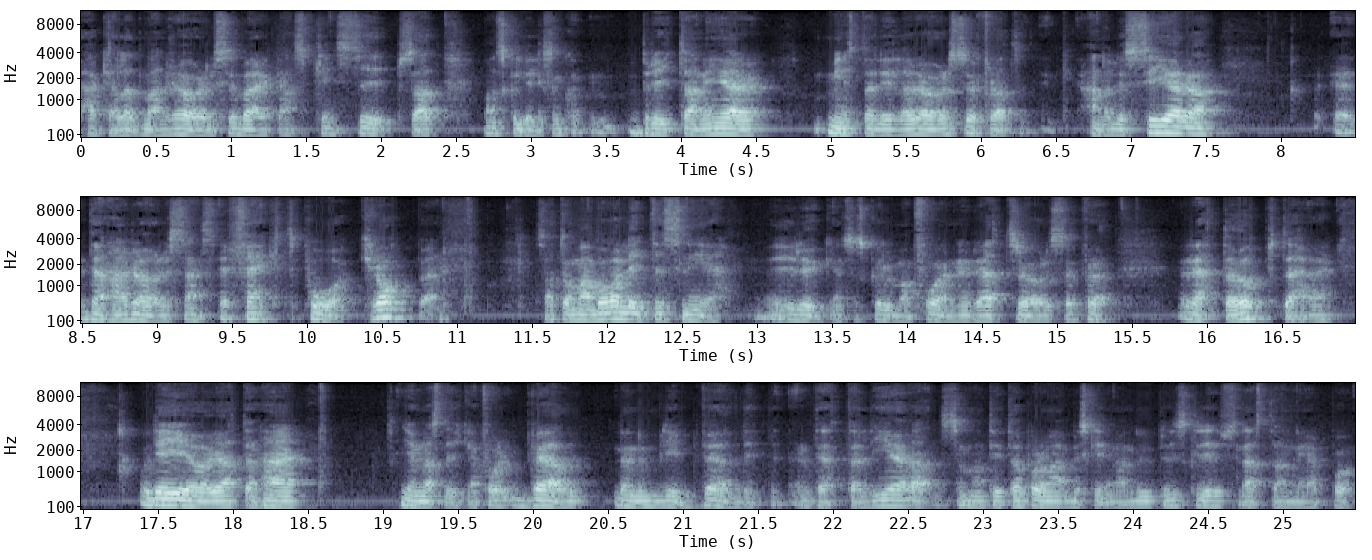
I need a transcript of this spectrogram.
här kallade man rörelseverkansprincip så att man skulle liksom bryta ner minsta lilla rörelse för att analysera eh, den här rörelsens effekt på kroppen. Så att om man var lite sned i ryggen så skulle man få en rätt rörelse för att rätta upp det här. Och det gör ju att den här gymnastiken får väl, den blir väldigt detaljerad. Så om man tittar på de här beskrivningarna, det beskrivs nästan ner på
